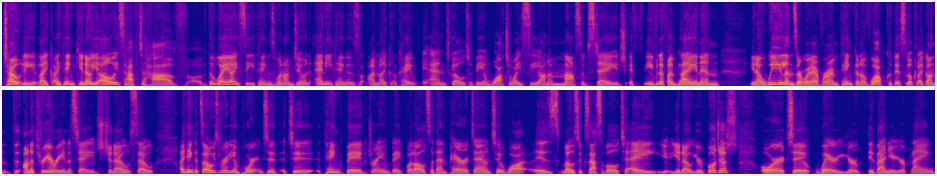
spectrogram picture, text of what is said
totally. Like i think you know you always have to have uh, the way i see things when i'm doing anything is i'm like okay end goal to be and what do i see on a massive stage? If even if i'm playing in you know whelan's or whatever i'm thinking of what could this look like on the, on a three arena stage you know so i think it's always really important to to think big dream big but also then pare it down to what is most accessible to a you, you know your budget or to where you're the venue you're playing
